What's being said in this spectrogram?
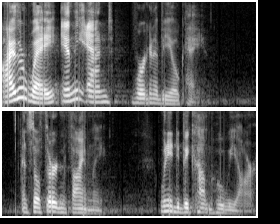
Either way, in the end, we're going to be okay. And so, third and finally, we need to become who we are.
